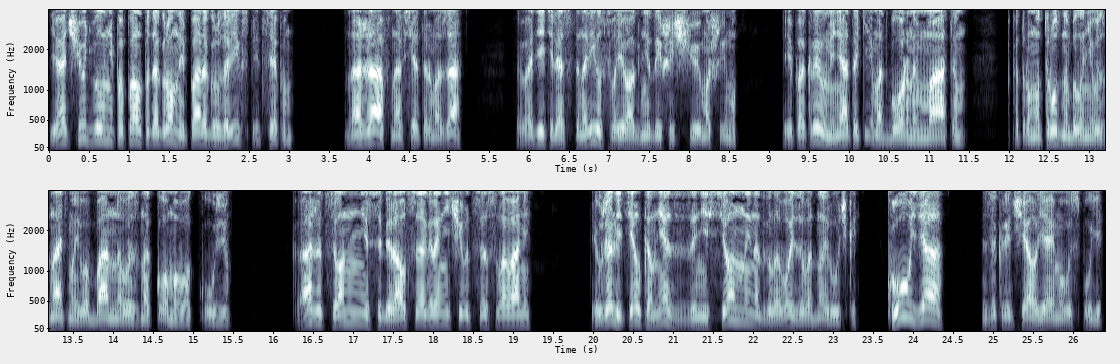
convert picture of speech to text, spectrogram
я чуть было не попал под огромный парогрузовик с прицепом. Нажав на все тормоза, водитель остановил свою огнедышащую машину и покрыл меня таким отборным матом, по которому трудно было не узнать моего банного знакомого Кузю. Кажется, он не собирался ограничиваться словами и уже летел ко мне с занесенной над головой заводной ручкой. «Кузя!» — закричал я ему в испуге.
